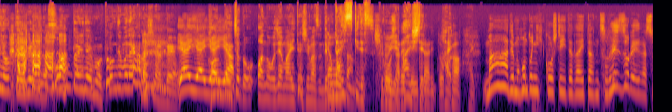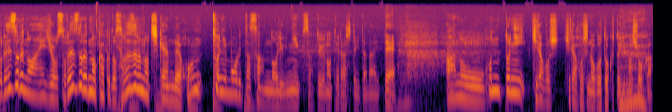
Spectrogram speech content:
のっていうぐらいの本当にねもうとんでもない話なんで。いやいやいやいやちょっとあのお邪魔いたします。でも大好きです。寄稿されていたりとか、はいはいまあでも本当に寄稿していただいたそれぞれがそれぞれの愛情それぞれの角度それぞれの知見で本当に森田さんのユニークさというのを照らしていただいて。あの本当にきら星きら星のごとくと言いましょうか、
